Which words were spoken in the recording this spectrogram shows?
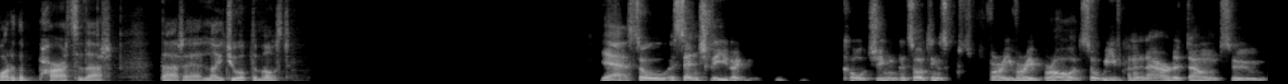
what are the parts of that that uh, light you up the most? Yeah, so essentially, like coaching and consulting is very very broad. So we've kind of narrowed it down to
